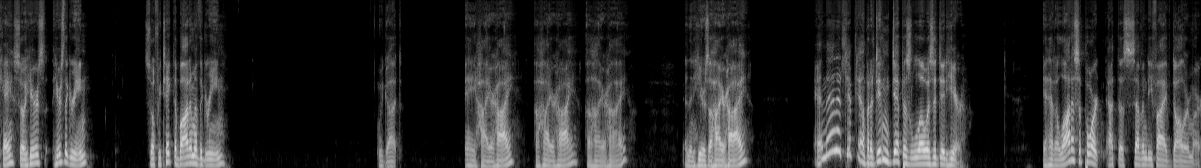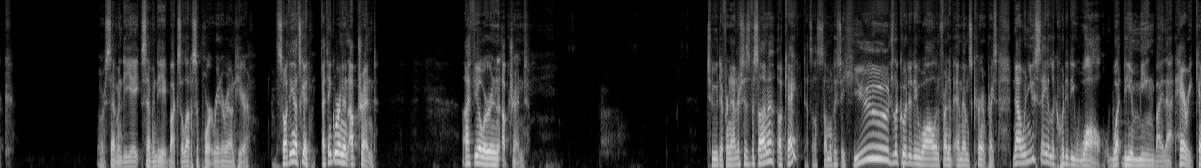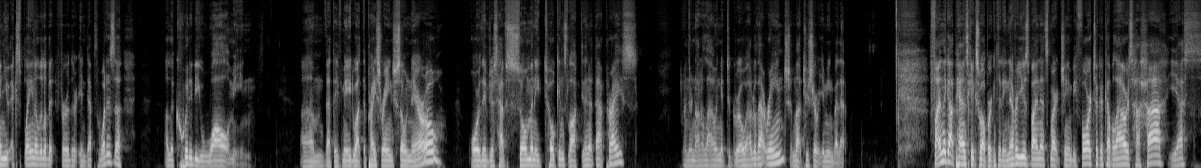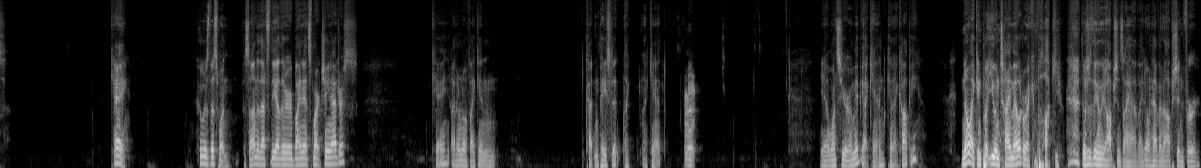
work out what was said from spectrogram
okay, so here's here's the green. So if we take the bottom of the green, we got a higher high, a higher high, a higher high. And then here's a higher high. And then it dipped down, but it didn't dip as low as it did here. It had a lot of support at the $75 mark or 78, 78 bucks. A lot of support right around here. So I think that's good. I think we're in an uptrend. I feel we're in an uptrend. Two different addresses, Vasana. Okay, that's all. Someone placed a huge liquidity wall in front of MM's current price. Now, when you say a liquidity wall, what do you mean by that? Harry, can you explain a little bit further in depth? What does a, a liquidity wall mean? Um, that they've made what the price range so narrow, or they've just have so many tokens locked in at that price and they're not allowing it to grow out of that range. I'm not too sure what you mean by that. Finally got Pancake Swap working today. Never used Binance Smart Chain before. Took a couple hours. Haha. Yes. Okay. Who is this one? Fasana, that's the other Binance Smart Chain address. Okay. I don't know if I can cut and paste it. I, I can't. Yeah, once you're, oh, maybe I can. Can I copy? No, I can put you in timeout or I can block you. Those are the only options I have. I don't have an option for,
